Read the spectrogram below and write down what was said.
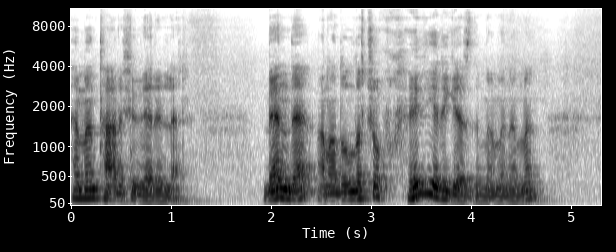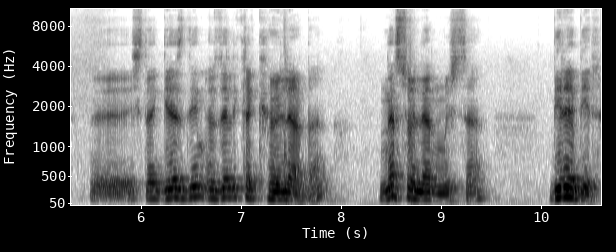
hemen tarifi verirler. Ben de Anadolu'da çok her yeri gezdim hemen hemen. Ee, işte gezdiğim özellikle köylerde ne söylenmişse birebir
